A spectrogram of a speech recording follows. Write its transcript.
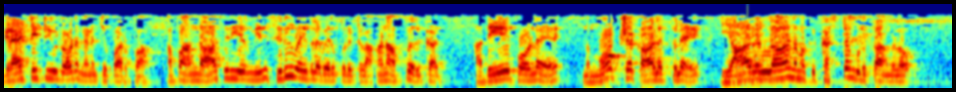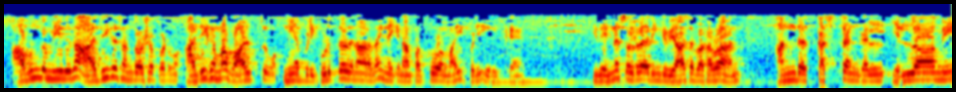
கிராட்டிடியூடோட நினைச்சு பார்ப்பான். அப்ப அந்த ஆசிரியர் மீது சிறு வயதுல வெறுப்பு இருக்கலாம். ஆனா அப்ப இருக்காது. அதே போல இந்த மோக்ஷ காலத்துல யாரெல்லாம் நமக்கு கஷ்டம் கொடுத்தாங்களோ அவங்க மீதுதான் அதிக சந்தோஷப்படுவோம். அதிகமா வாழ்த்துவோம். நீ அப்படி கொடுத்ததுனாலதான் இன்னைக்கு நான் பக்குவமா இப்படி இருக்கேன். இது என்ன சொல்றாரு இங்கு வியாச பகவான்? அந்த கஷ்டங்கள் எல்லாமே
